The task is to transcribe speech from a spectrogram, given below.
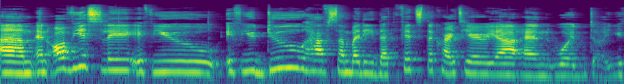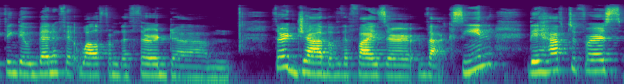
Um, and obviously, if you if you do have somebody that fits the criteria and would uh, you think they would benefit well from the third um, third jab of the Pfizer vaccine, they have to first,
